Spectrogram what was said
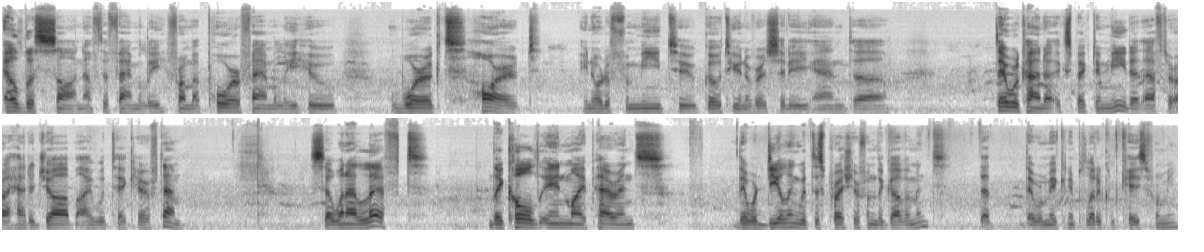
eldest son of the family from a poor family who worked hard in order for me to go to university and uh, they were kind of expecting me that after I had a job, I would take care of them. So when I left, they called in my parents. They were dealing with this pressure from the government that they were making a political case for me,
